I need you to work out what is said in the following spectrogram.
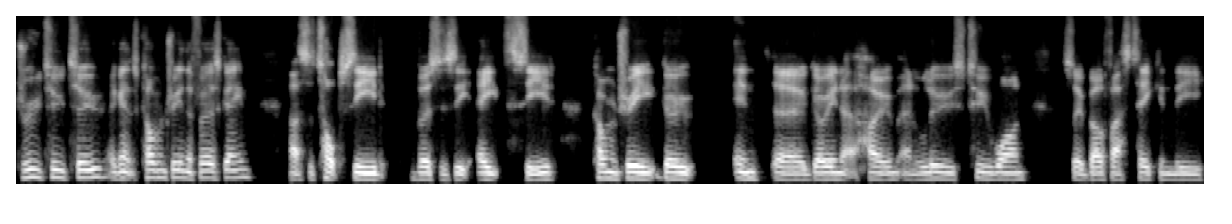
drew two two against Coventry in the first game. That's the top seed versus the eighth seed. Coventry go in uh, go in at home and lose two one. So Belfast taking the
